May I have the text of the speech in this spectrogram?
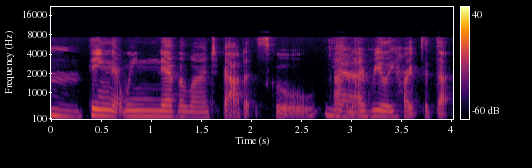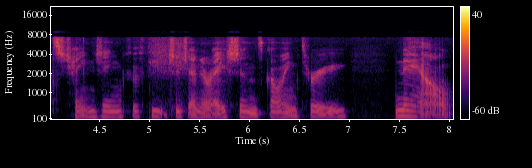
mm. thing that we never learnt about at school. Yeah. And I really hope that that's changing for future generations going through now.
